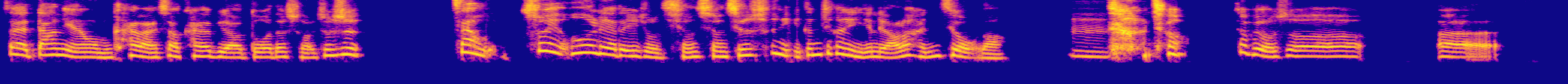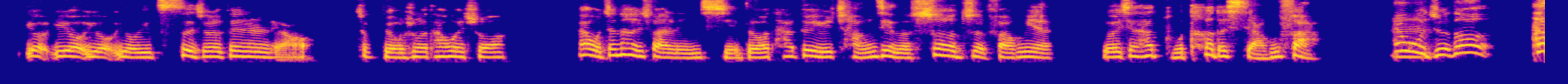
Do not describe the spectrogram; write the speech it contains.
在当年我们开玩笑开的比较多的时候，就是在最恶劣的一种情形，其实是你跟这个人已经聊了很久了。嗯 就就比如说，呃，有有有有一次就是跟人聊，就比如说他会说，哎，我真的很喜欢林奇，比如他对于场景的设置方面有一些他独特的想法，哎，我嗯觉得他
